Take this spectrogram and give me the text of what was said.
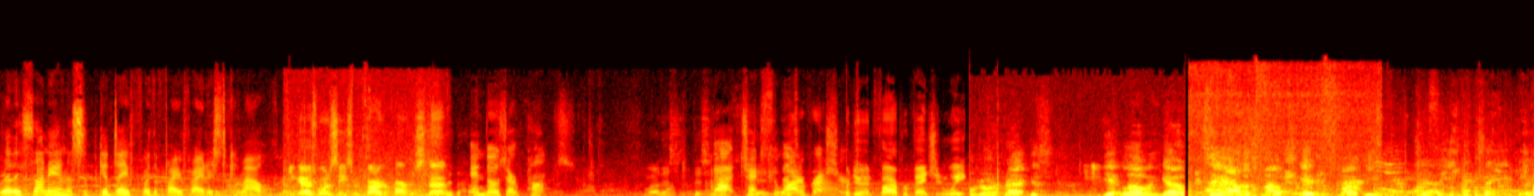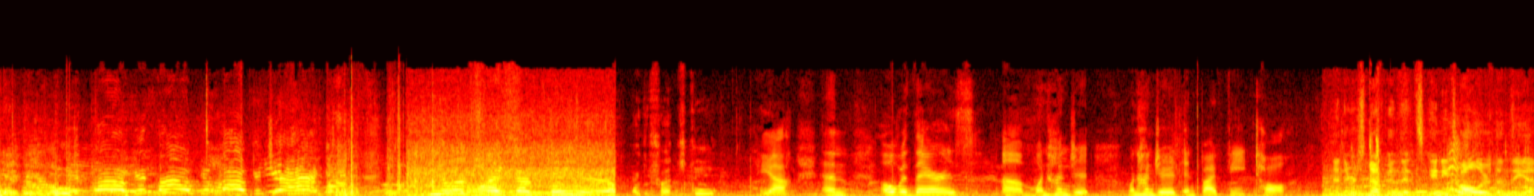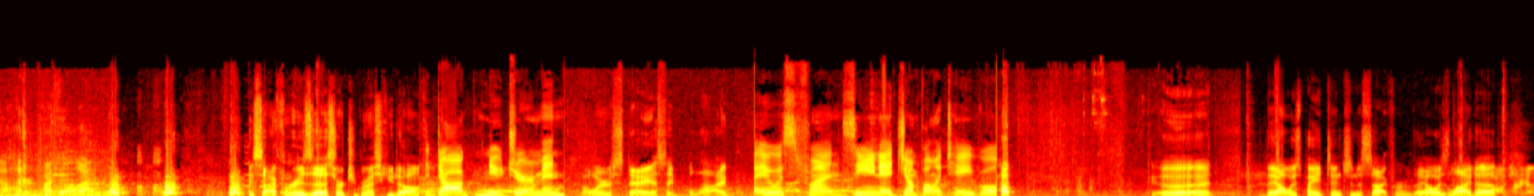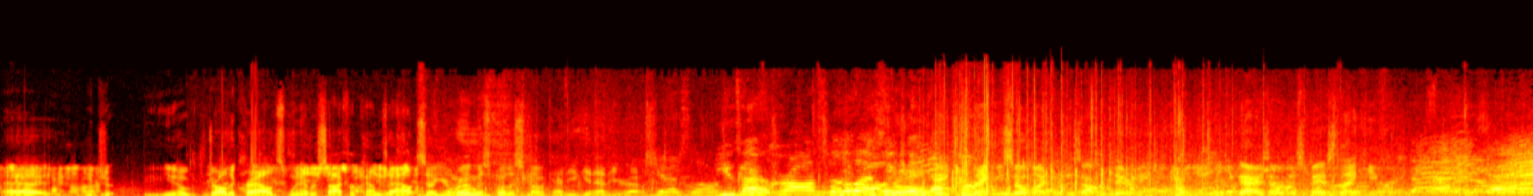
really sunny and it's a good day for the firefighters to come out. You guys want to see some fire department stuff? And those are pumps. Well, this, this is That checks the water pressure. We're doing Fire Prevention Week. We're gonna practice, get low and go. See how the smoke's getting smoky? Yeah, you can see. Look at down low. Get low. Get your hat. He looks like Darth Vader. Are the trucks cool? Yeah, and over there is um, 100, 105 feet tall. And there's nothing that's any taller than the uh, 105 foot ladder. A Cypher is a search and rescue dog. The dog knew German. If I wanted to stay, I say bleib. It was fun seeing it jump on the table. Hop. Good. They always pay attention to Cypher. They always light up. Uh, you, you know, draw the crowds whenever Cypher comes out. So your room is full of smoke. How do you get out of your house? You got crawl as low as you can Thank you, thank you so much for this opportunity. Guys are dismissed. Thank you.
